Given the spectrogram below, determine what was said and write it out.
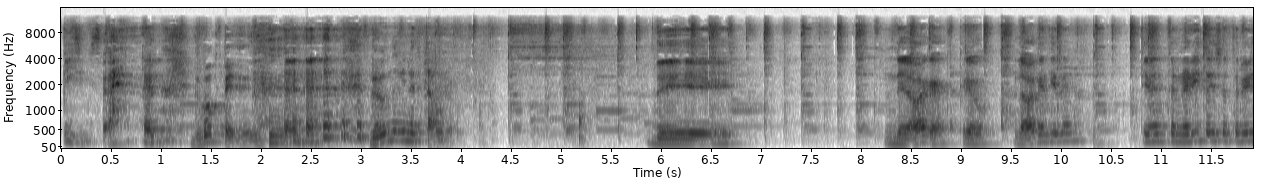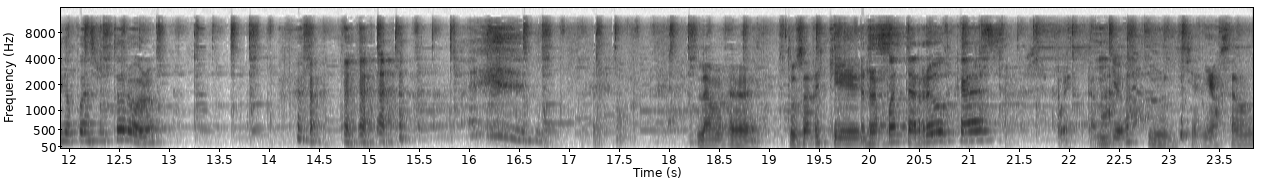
Piscis. De dos peces. ¿De dónde viene Tauro? De. De la vaca, creo. La vaca tienen. Tienen terneritos y esos terneritos pueden ser toro o no? La, a ver, tú sabes que... Respuestas. Pues, está ¿Y más yo? ingeniosa. man.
